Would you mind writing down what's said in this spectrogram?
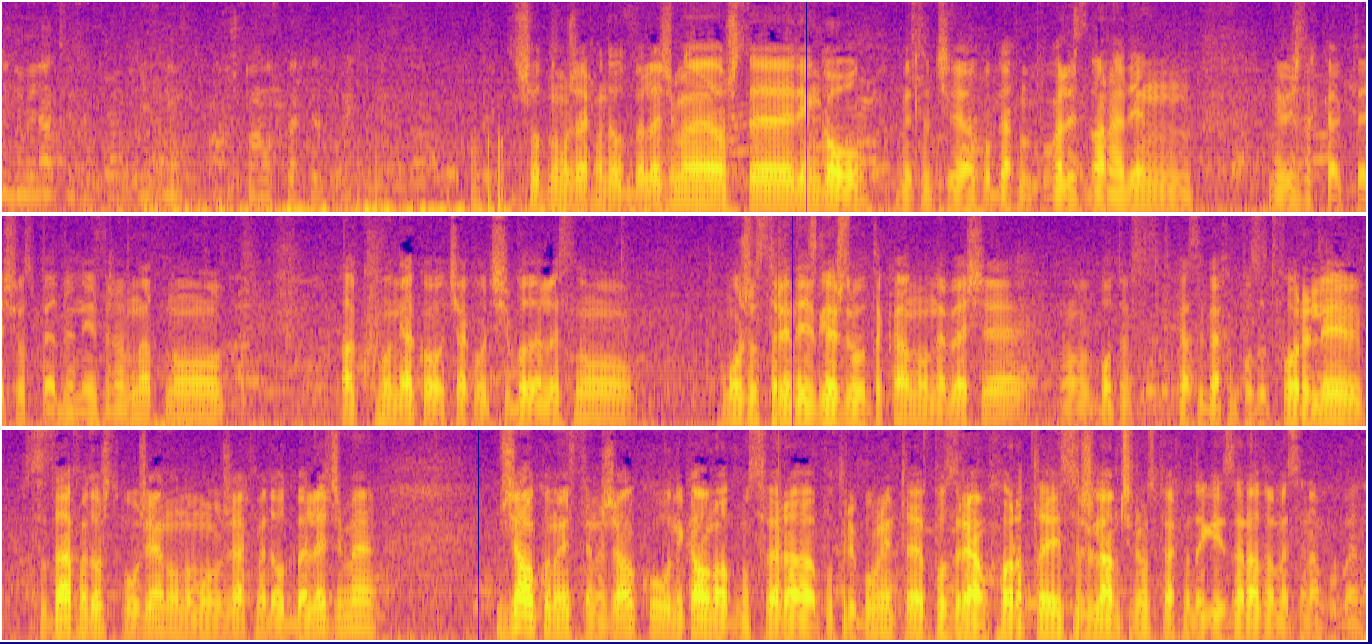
повече доминации за локомотив, но защо не успяхте да добите? Защото не можахме да отбележим още един гол. Мисля, че ако бяхме повели с 2 на 1, не виждах как те ще успеят да ни изравнат, но ако някой очаква, че ще бъде лесно, може отстрани да е изглеждало така, но не беше. Ботев така се бяха позатворили. Създавахме доста положение, но не можахме да отбележиме. Жалко, наистина жалко. Уникална атмосфера по трибуните. Поздравям хората и съжалявам, че не успяхме да ги зарадваме с една победа.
